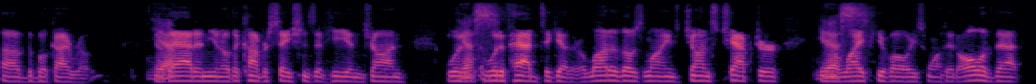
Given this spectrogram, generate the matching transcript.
of the book i wrote yeah. that and you know the conversations that he and John would yes. would have had together. A lot of those lines, John's chapter, you yes. know, life you've always wanted, all of that.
